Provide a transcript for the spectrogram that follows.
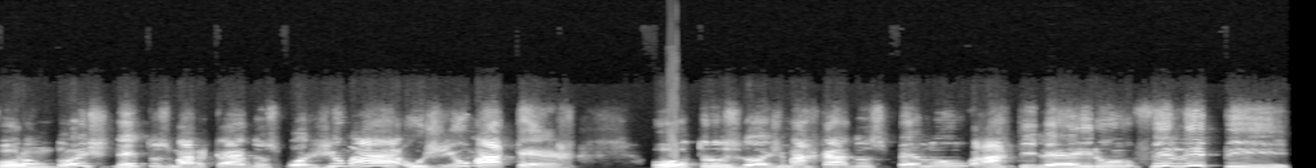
foram dois tentos marcados por Gilmar, o Gilmacher. Outros dois marcados pelo artilheiro Felipe.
